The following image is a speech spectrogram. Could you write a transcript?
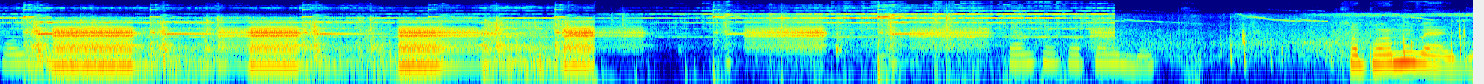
Soyayım. Banka kapandı. Kapağını verdi.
